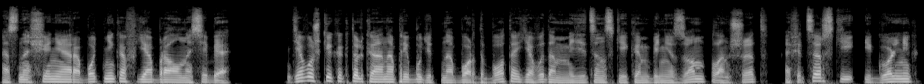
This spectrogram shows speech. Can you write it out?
Оснащение работников я брал на себя. Девушке, как только она прибудет на борт бота, я выдам медицинский комбинезон, планшет, офицерский игольник,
